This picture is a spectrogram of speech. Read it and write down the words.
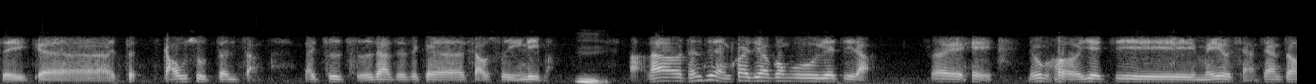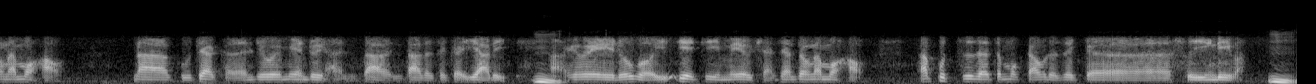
这个高速增长来支持它的这个高市盈率嘛。嗯，啊，然后腾讯很快就要公布业绩了。所以，如果业绩没有想象中那么好，那股价可能就会面对很大很大的这个压力。嗯啊，因为如果业绩没有想象中那么好，它不值得这么高的这个市盈率吧。嗯。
